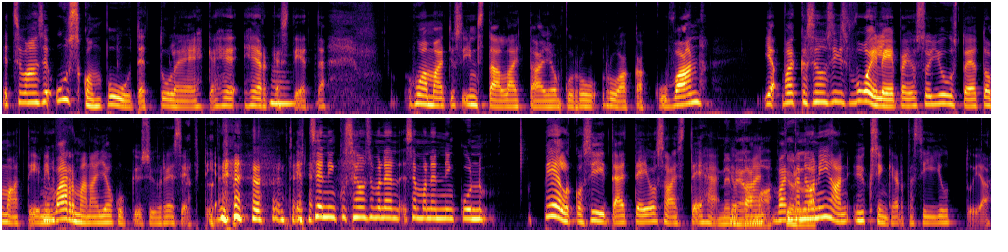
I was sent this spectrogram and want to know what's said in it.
että se vaan se uskon puute tulee ehkä he, herkästi, mm. että huomaa, että jos Instaan laittaa jonkun ru- ruokakuvan, ja vaikka se on siis voileipä, jos on juusto ja tomaattia, niin varmana joku kysyy reseptiä. Et se, niin kuin, se on semmoinen, semmoinen niin kuin pelko siitä, että ei osaisi tehdä Nimenomaan, jotain, vaikka kyllä. ne on ihan yksinkertaisia juttuja.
